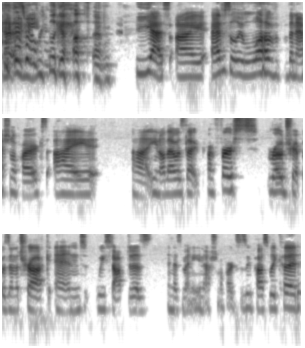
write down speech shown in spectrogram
That is really awesome. yes i absolutely love the national parks i uh, you know that was that our first road trip was in the truck and we stopped it as in as many national parks as we possibly could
